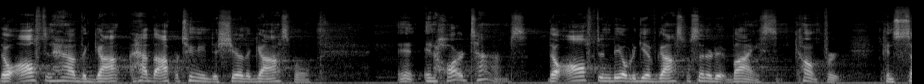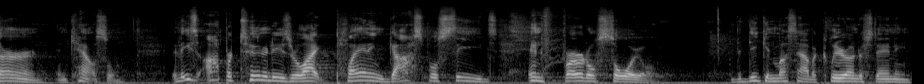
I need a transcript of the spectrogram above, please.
they'll often have the, go- have the opportunity to share the gospel in, in hard times. They'll often be able to give gospel centered advice, comfort, concern, and counsel. These opportunities are like planting gospel seeds in fertile soil. The deacon must have a clear understanding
